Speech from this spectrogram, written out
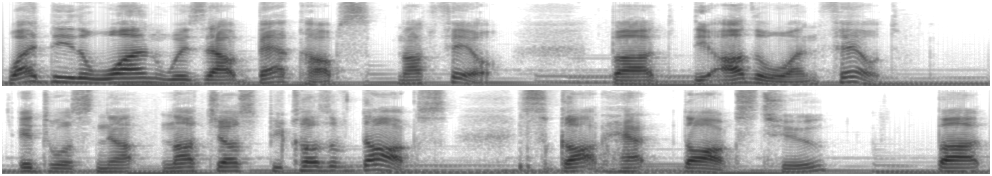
Why did the one without backups not fail, but the other one failed? It was not, not just because of dogs. Scott had dogs too, but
